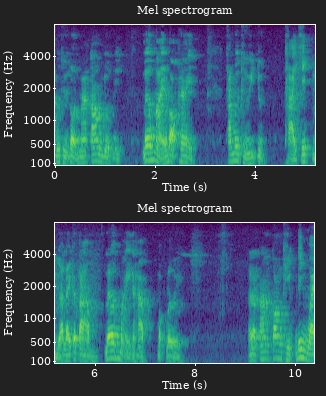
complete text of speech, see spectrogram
มือถือหล่นมากล้องหยุดนี่เริ่มใหม่แล้วบอกให้ ถ้ามือถือหยุดถ่ายคลิปหรืออะไรก็ตาม เริ่มใหม่นะครับ บอกเลยเราตั้งกล้องทิ้งนิ่งไว้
